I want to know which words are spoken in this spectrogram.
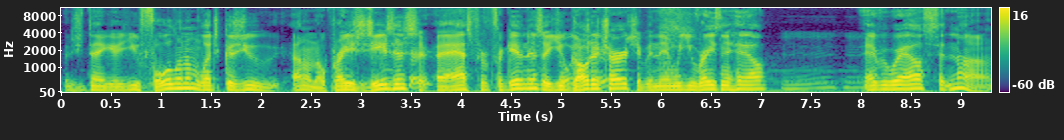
What you think? Are you fooling them? What? Because you, I don't know, praise You Jesus, or ask for forgiveness, or you Go go to to church, and then when you raised in hell, Mm-hmm. everywhere else, said, nah,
